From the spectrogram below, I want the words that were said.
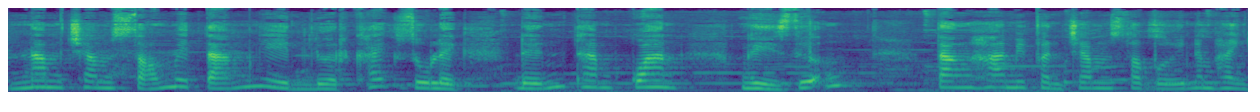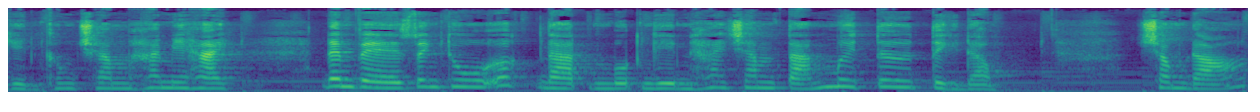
568 nghìn lượt khách du lịch đến tham quan, nghỉ dưỡng, tăng 20% so với năm 2022, đem về doanh thu ước đạt 1.284 tỷ đồng. Trong đó,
